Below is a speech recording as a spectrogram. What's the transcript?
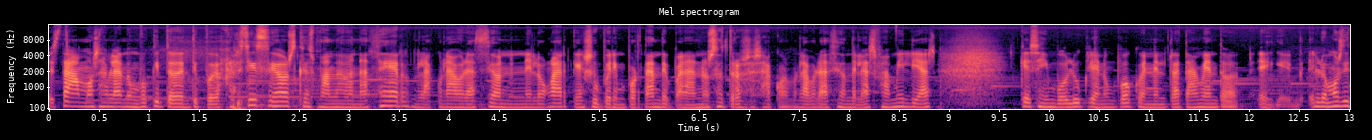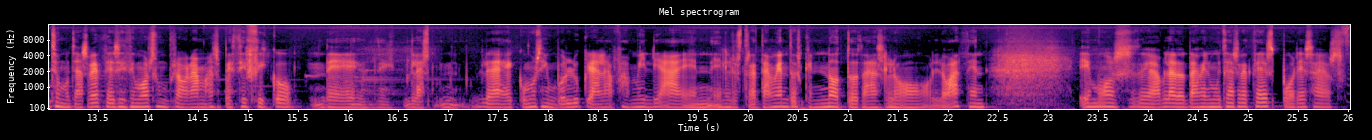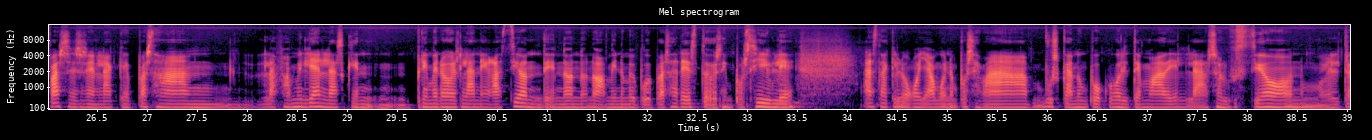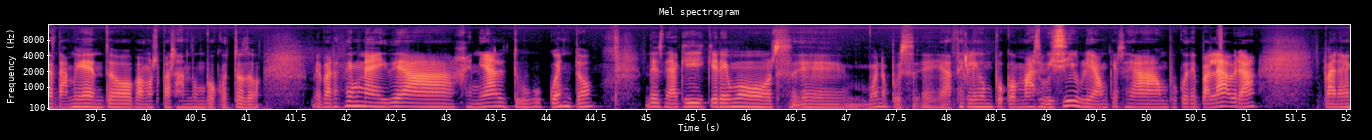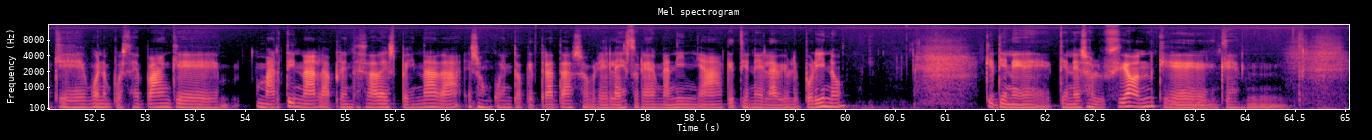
Estábamos hablando un poquito del tipo de ejercicios que os mandaban a hacer, la colaboración en el hogar, que es súper importante para nosotros, esa colaboración de las familias que se involucren un poco en el tratamiento. Eh, eh, lo hemos dicho muchas veces, hicimos un programa específico de, de las- de cómo se involucra la familia en, en los tratamientos, que no todas lo, lo hacen. Hemos eh, hablado también muchas veces por esas fases en las que pasan la familia, en las que mm, primero es la negación de no, no, no, a mí no me puede pasar esto, es imposible, hasta que luego ya, bueno, pues se va buscando un poco el tema de la solución, el tratamiento, vamos pasando un poco todo. Me parece una idea genial tu cuento. Desde aquí queremos, eh, bueno, pues eh, hacerle un poco más visible, aunque sea un poco de palabra, para que bueno pues sepan que Martina, la princesa despeinada, es un cuento que trata sobre la historia de una niña que tiene labio leporino, que tiene, tiene solución, que, que,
